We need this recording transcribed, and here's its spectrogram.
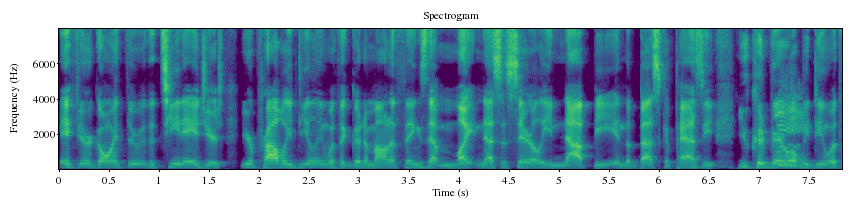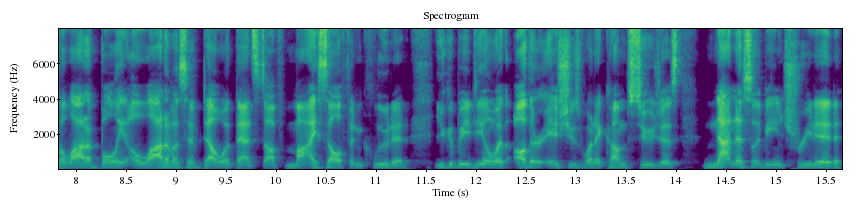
if you're going through the teenage years, you're probably dealing with a good amount of things that might necessarily not be in the best capacity. You could very well be dealing with a lot of bullying. A lot of us have dealt with that stuff, myself included. You could be dealing with other issues when it comes to just not necessarily being treated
